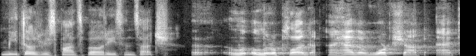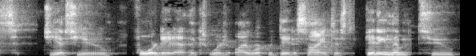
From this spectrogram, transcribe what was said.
meet those responsibilities and such? Uh, a little plug. I have a workshop at gsu for data ethics where i work with data scientists getting mm-hmm. them to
